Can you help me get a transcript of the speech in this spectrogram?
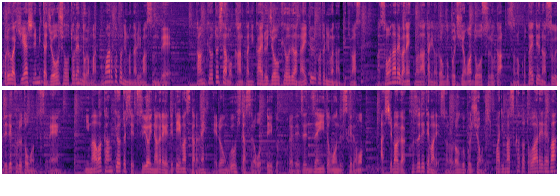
これは冷やしで見た上昇トレンドがま止まることにもなりますんで、環境としてはもう簡単に変える状況ではないということにもなってきます。まあ、そうなればね、この辺りのロングポジションはどうするか、その答えというのはすぐ出てくると思うんですよね。今は環境として強い流れが出ていますからね、ロングをひたすら追っていく。これで全然いいと思うんですけども、足場が崩れてまでそのロングポジションを引っ張りますかと問われれば、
